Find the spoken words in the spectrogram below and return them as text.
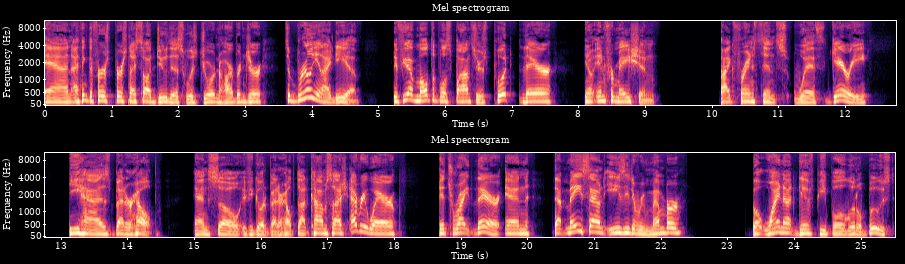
And I think the first person I saw do this was Jordan Harbinger. It's a brilliant idea. If you have multiple sponsors, put their you know information. Like for instance, with Gary, he has BetterHelp. And so if you go to betterhelp.com slash everywhere, it's right there. And that may sound easy to remember, but why not give people a little boost?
